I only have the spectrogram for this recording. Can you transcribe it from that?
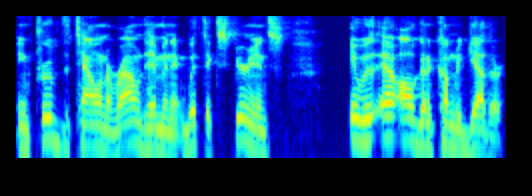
improved the talent around him, and it, with experience, it was all going to come together.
